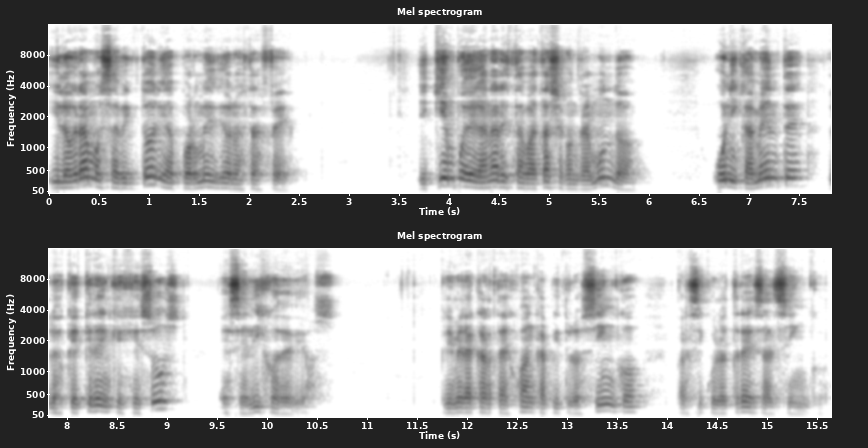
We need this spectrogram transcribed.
y logramos esa victoria por medio de nuestra fe. ¿Y quién puede ganar esta batalla contra el mundo? Únicamente los que creen que Jesús es el Hijo de Dios. Primera carta de Juan capítulo 5, versículo 3 al 5.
